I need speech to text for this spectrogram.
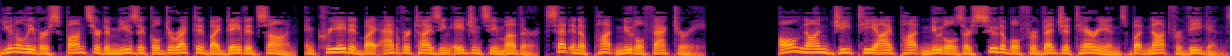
Unilever sponsored a musical directed by David Sohn, and created by advertising agency Mother, set in a pot noodle factory. All non-GTI pot noodles are suitable for vegetarians but not for vegans.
